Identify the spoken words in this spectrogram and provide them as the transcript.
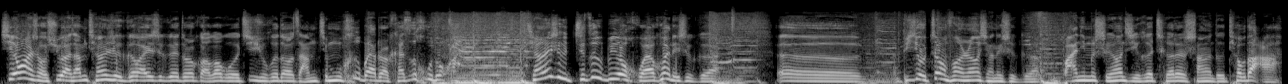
闲话少叙啊，咱们听一首歌吧，一首歌一段广告过后，继续回到咱们节目后半段开始互动啊。听一首节奏比较欢快的一首歌，呃，比较振奋人心的一首歌，把你们摄像机和车的声音都调大啊。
